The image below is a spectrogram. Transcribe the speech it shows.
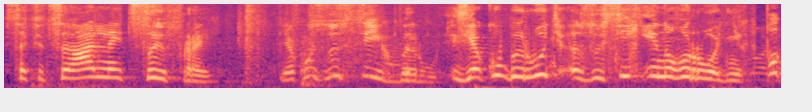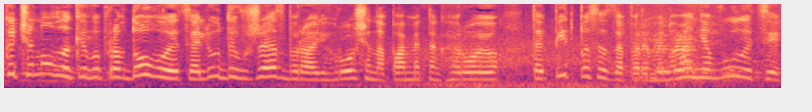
з офіціальною цифрою. Яку з усіх беруть. Яку беруть з усіх іногородніх. Поки чиновники виправдовуються, люди вже збирають гроші на пам'ятник герою та підписи за перейменування вулиці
